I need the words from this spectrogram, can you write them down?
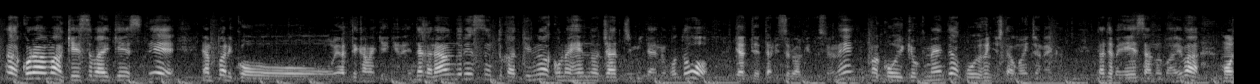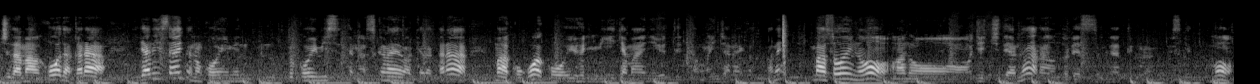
だからこれはまあケースバイケースで、やっぱりこう、やっていかなきゃいけない。だからラウンドレッスンとかっていうのはこの辺のジャッジみたいなことをやってたりするわけですよね。まあこういう局面ではこういう風にした方がいいんじゃないかと。例えば A さんの場合は持ち球がこうだから、左サイドのこういうこういうミスってのは少ないわけだから、まあここはこういう風に右手前に打っていった方がいいんじゃないかとかね。まあそういうのを、あの、実地でやるのがラウンドレッスンでやってくるんですけども、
